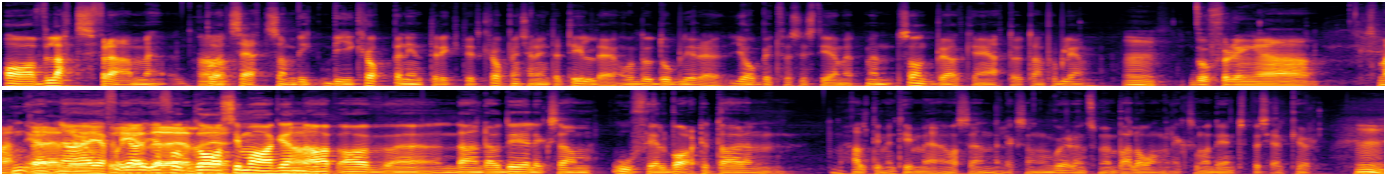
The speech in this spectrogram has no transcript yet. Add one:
avlats fram ja. på ett sätt som vi, vi i kroppen inte riktigt, kroppen känner inte till det och då, då blir det jobbigt för systemet. Men sånt bröd kan jag äta utan problem. Mm. Då får du inga smärtor? Nej, nej jag, får, jag, jag får gas i magen ja. av, av uh, det andra och det är liksom ofelbart. Det tar en halvtimme, en timme och sen liksom går jag runt som en ballong liksom, och det är inte speciellt kul. Mm.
